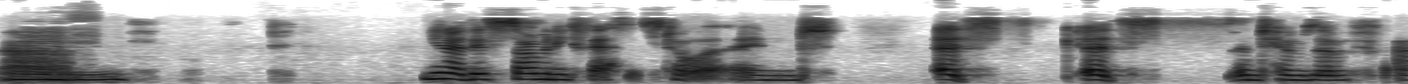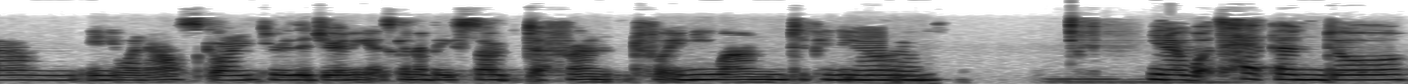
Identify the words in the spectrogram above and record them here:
Mm. Um, you know, there's so many facets to it, and it's, it's, in terms of um, anyone else going through the journey, it's going to be so different for anyone depending yeah. on you know what's happened or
